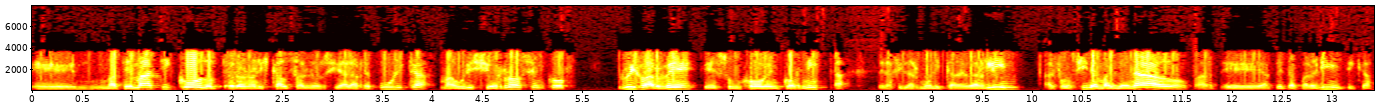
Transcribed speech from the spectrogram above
eh, matemático, doctor honoris causa de la Universidad de la República. Mauricio Rosenkopf. Luis Barbé, que es un joven cornista de la Filarmónica de Berlín. Alfonsina Maldonado, eh, atleta paralímpica.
